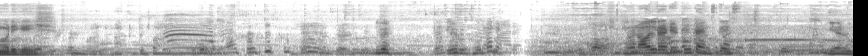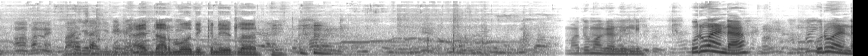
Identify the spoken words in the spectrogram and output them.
ನೋಡಿ ಗೈಸ್. ಇವನ್ ಆಲ್ರೆಡಿ ಟೂ ಟೈಮ್ಸ್ ಗೈಸ್ ಏನು? ಏತ್ಲ ಮದುಮಗಳಿಲ್ಲಿ. ಉರುವಾಂಡ? ಉರುವಾಂಡ.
